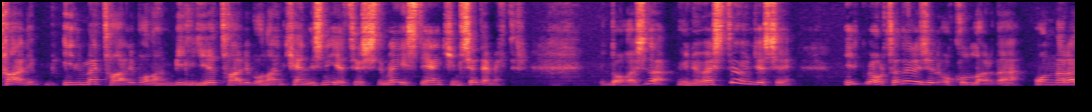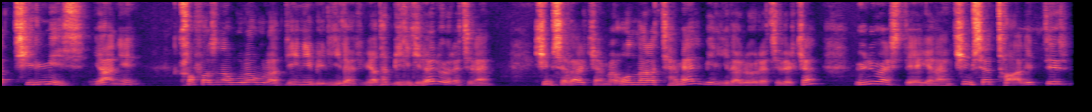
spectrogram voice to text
Talip, ilme talip olan, bilgiye talip olan, kendisini yetiştirmek isteyen kimse demektir. Dolayısıyla üniversite öncesi ilk ve orta dereceli okullarda onlara tilmiz yani kafasına vura vura dini bilgiler ya da bilgiler öğretilen kimselerken ve onlara temel bilgiler öğretilirken üniversiteye gelen kimse taliptir,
